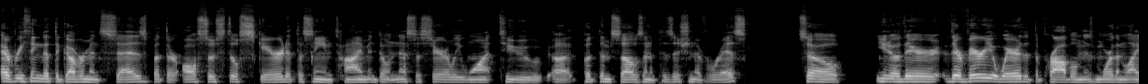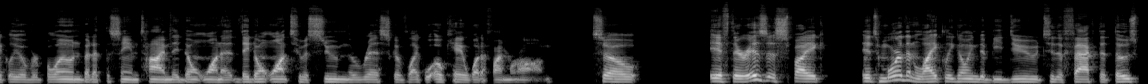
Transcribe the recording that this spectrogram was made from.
everything that the government says, but they're also still scared at the same time and don't necessarily want to uh, put themselves in a position of risk. So you know they're they're very aware that the problem is more than likely overblown but at the same time they don't want to they don't want to assume the risk of like well, okay what if i'm wrong so if there is a spike it's more than likely going to be due to the fact that those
